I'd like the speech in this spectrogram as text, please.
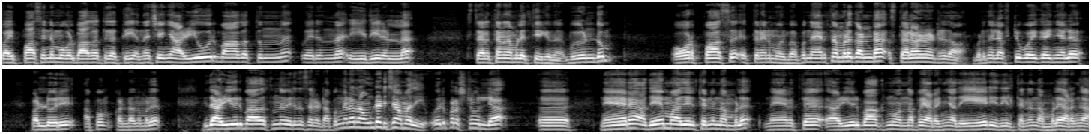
ബൈപ്പാസിന്റെ മുകൾ ഭാഗത്ത് എത്തി. എന്ന് വെച്ച് കഴിഞ്ഞാൽ അഴിയൂർ ഭാഗത്തുനിന്ന് വരുന്ന രീതിയിലുള്ള സ്ഥലത്താണ് നമ്മൾ എത്തിയിരിക്കുന്നത്. വീണ്ടും ഓവർപാസ് എത്തുന്നതിന് മുൻപ്. അപ്പോൾ നേരത്തെ നമ്മൾ കണ്ട സ്ഥലമാണ് കേട്ടോ ഇവിടുന്ന് ലെഫ്റ്റ് പോയി കഴിഞ്ഞാൽ പള്ളൂർ അപ്പം കണ്ട നമ്മൾ ഇത് അഴിയൂർ ഭാഗത്തു നിന്ന് വരുന്ന സ്ഥലമാണ് അപ്പം ഇങ്ങനെ റൗണ്ട് അടിച്ചാൽ മതി. ഒരു പ്രശ്നമില്ല നേരെ അതേമാതിരി തന്നെ നമ്മൾ നേരത്തെ അഴിയൂർ ഭാഗത്തുനിന്ന് വന്നപ്പോൾ ഇറങ്ങി അതേ രീതിയിൽ തന്നെ നമ്മൾ ഇറങ്ങുക.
